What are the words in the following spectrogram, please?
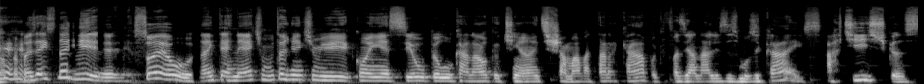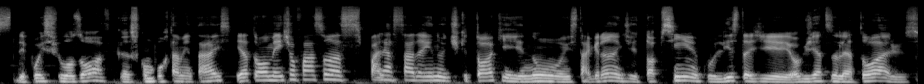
Mas é isso daí, sou eu. Na internet, muita gente me conheceu pelo canal que eu tinha antes, chamava Tá na Capa, que fazia análises musicais, artísticas, depois filosóficas, comportamentais. E atualmente eu faço as palhaçadas aí no TikTok, no Instagram, de top 5, lista de objetos aleatórios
